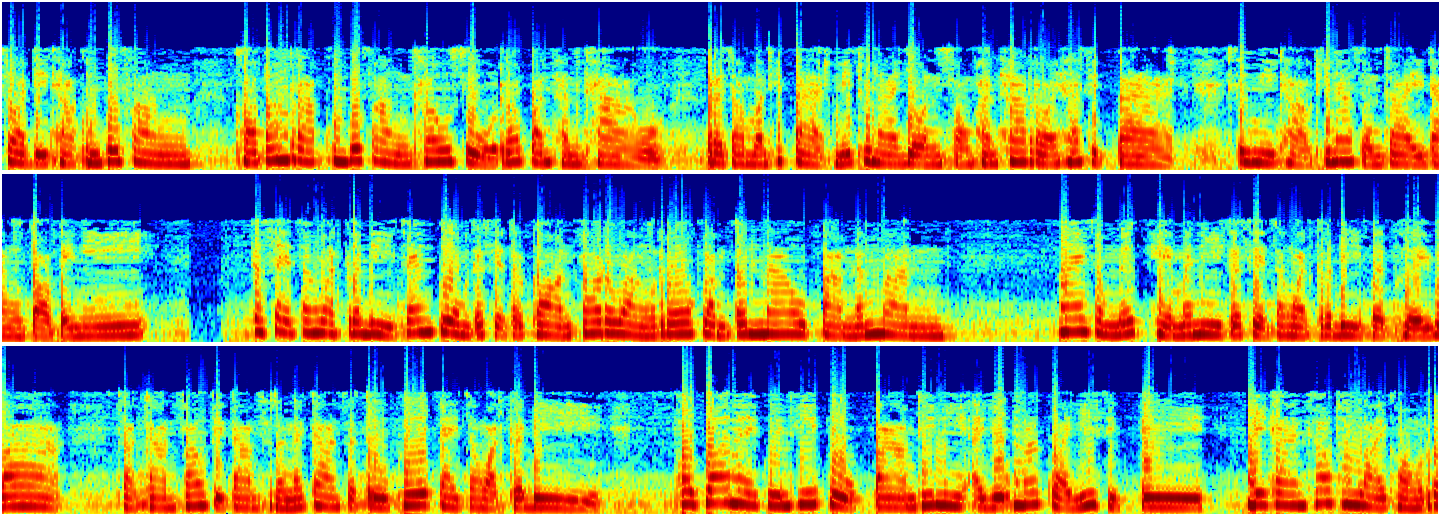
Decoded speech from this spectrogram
สวัสดีค่ะคุณผู้ฟัง ขอต้อนรับคุณผู้ฟังเข้าสู่รอบวันทันข่าว ประจำวันที่ 8 มิถุนายน 2558 ซึ่งมีข่าวที่น่าสนใจดังต่อไปนี้เกษตรจังหวัดกระบี่แจ้งเตือนเกษตรกรเฝ้าระวังโรคลำต้นเน่าปาล์มน้ำมันนายสมนึกเหมณีเกษตรจังหวัดกระบี่เปิดเผยว่า จากการเฝ้าติดตามสถานการณ์ศัตรูพืชในจังหวัดกระบี่พบว่าในพื้นที่ปลูกปาล์มที่มีอายุมากกว่า 20 ปี มีการเข้าทำลายของโร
